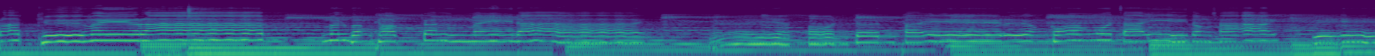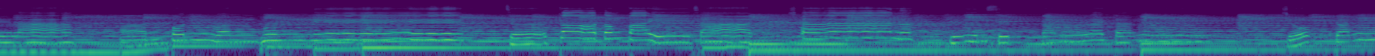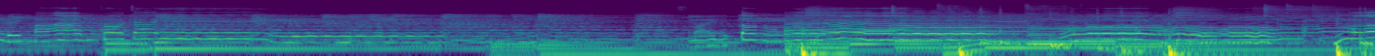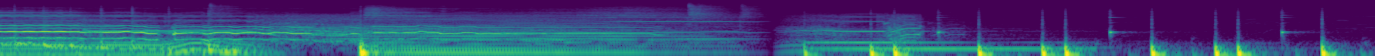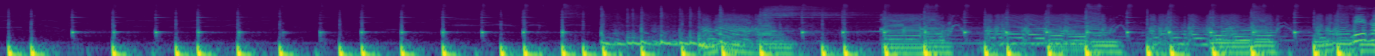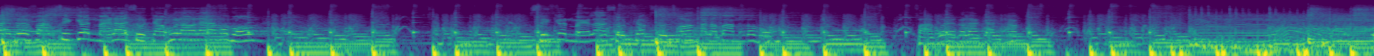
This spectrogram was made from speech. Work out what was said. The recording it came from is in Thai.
รักคือไม่รัก มันบังคับกันไม่ได้ มันละเอียดอ่อนเกินไป เรื่องของหัวใจต้องใช้เวลา ผ่านพ้นวันพรุ่งนี้เจอก็ต้องไปจากฉันคืนสิทธิ์กันและกัน จบกันด้วยความเข้าใจ ไม่ต้องแล้ว มีใครเคยฟังซิงเกิลใหม่ล่าสุดจากพวกเราแล้วครับผม ซิงเกิลใหม่ล่าสุดครับสุดท้องอัลบั้มครับผม ฝากไว้ก็แล้วกันครับโ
